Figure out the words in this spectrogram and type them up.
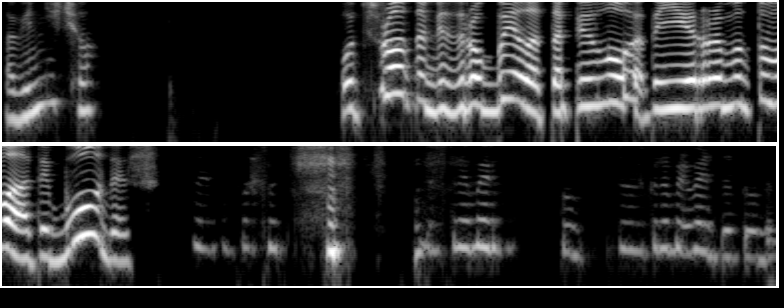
А він нічого. От що тобі зробила та підлога? Ти її ремонтувати будеш? Скоро береться туди.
